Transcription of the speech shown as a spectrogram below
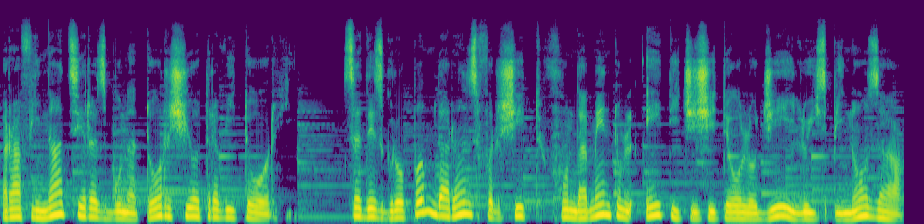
rafinați răzbunători și otrăvitori. Să dezgropăm dar în sfârșit fundamentul eticii și teologiei lui Spinoza?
